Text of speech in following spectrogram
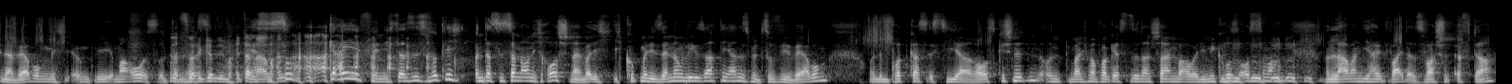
in der Werbung nicht irgendwie immer aus. Und dann weiter das ist so geil, finde ich. Das ist wirklich, und das ist dann auch nicht rausschneiden, weil ich, ich gucke mir die Sendung, wie gesagt, nicht an, das ist mit zu viel Werbung. Und im Podcast ist die ja rausgeschnitten und manchmal vergessen sie dann scheinbar aber die Mikros auszumachen. Dann labern die halt weiter. Das war schon öfter.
